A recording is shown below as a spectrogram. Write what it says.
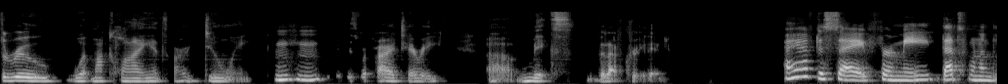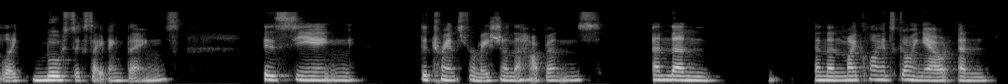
through what my clients are doing. Mm-hmm. This proprietary uh, mix that I've created. I have to say, for me, that's one of the like most exciting things is seeing the transformation that happens, and then and then my clients going out and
